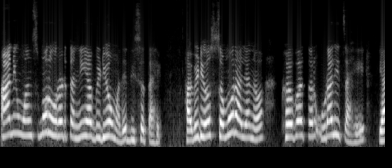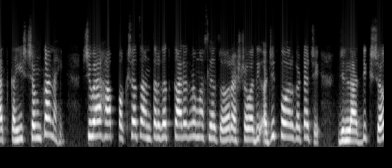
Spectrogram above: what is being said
आणि वन्स मोर ओरडताना या व्हिडिओमध्ये दिसत आहे. हा व्हिडिओ समोर आल्यानं खळबळ तर उडालीच आहे यात काही शंका नाही. शिवाय हा पक्षाचा अंतर्गत कार्यक्रम असल्याचं राष्ट्रवादी अजित पवार गटाचे जिल्हा अधीक्षक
